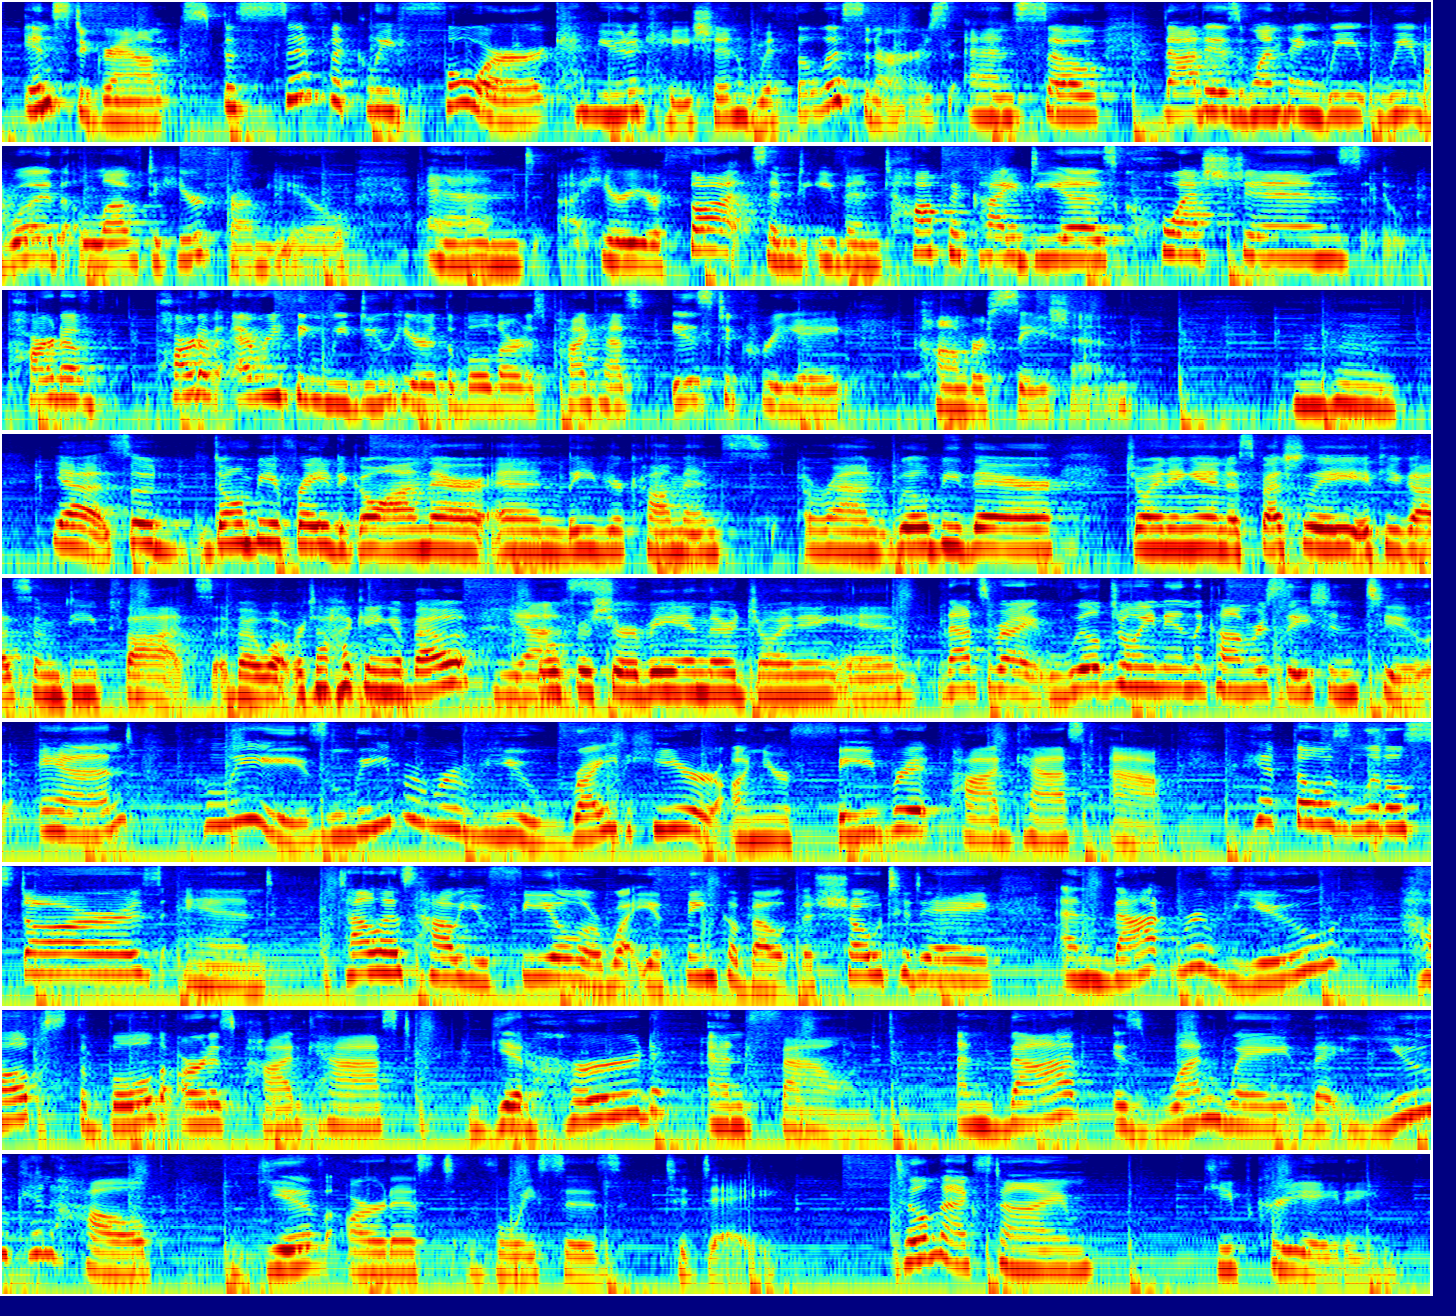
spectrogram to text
Instagram specifically for communication with the listeners. And so that is one thing we we would love to hear from you and hear your thoughts and even topic ideas, questions. Part of part of everything we do here at the Bold Artist podcast is to create conversation. Mm-hmm. Yeah, so don't be afraid to go on there and leave your comments around. We'll be there joining in, especially if you got some deep thoughts about what we're talking about. Yes. We'll for sure be in there joining in. That's right. We'll join in the conversation too. And please leave a review right here on your favorite podcast app. Hit those little stars and tell us how you feel or what you think about the show today. And that review helps the Bold Artist podcast get heard and found. And that is one way that you can help give artists voices today. Till next time, keep creating.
